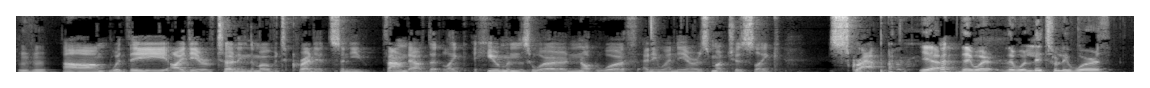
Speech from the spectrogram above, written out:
mm-hmm. um, with the idea of turning them over to credits, and you found out that like humans were not worth anywhere near as much as like scrap. yeah, they were they were literally worth.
